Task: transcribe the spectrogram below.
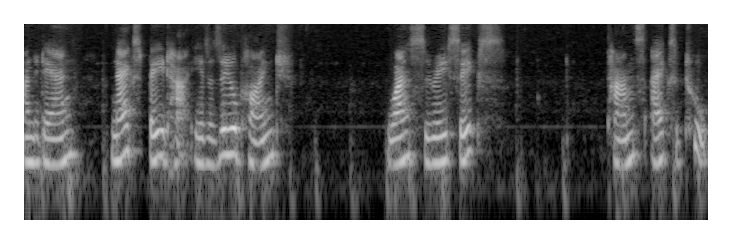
And then next beta is 0 0.136 times x2.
